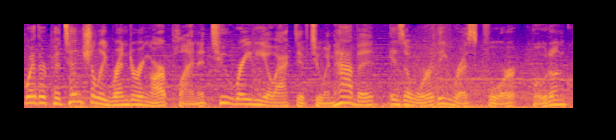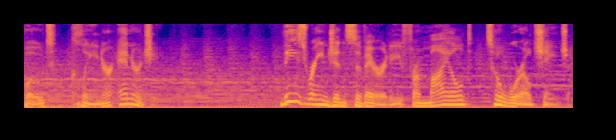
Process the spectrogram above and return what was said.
whether potentially rendering our planet too radioactive to inhabit is a worthy risk for quote-unquote cleaner energy. These range in severity from mild to world-changing.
